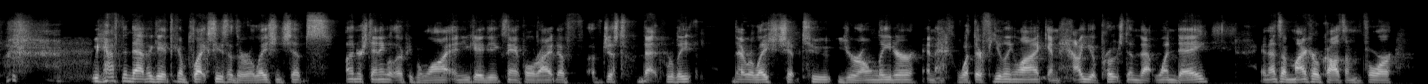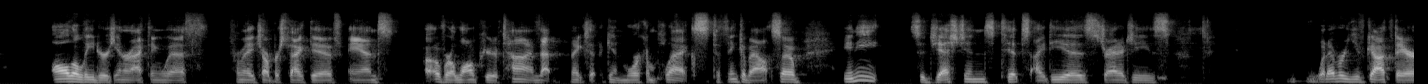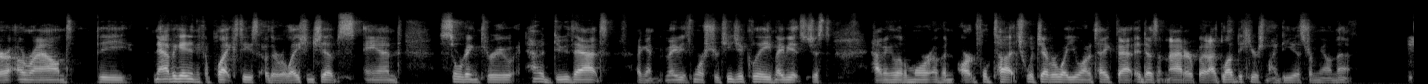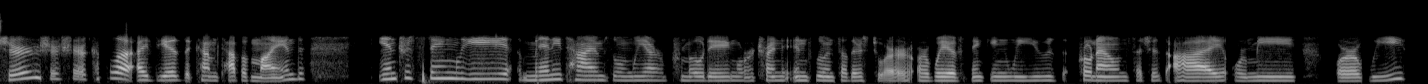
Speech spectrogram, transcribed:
We have to navigate the complexities of the relationships, understanding what other people want. And you gave the example, right, of, of just that really that relationship to your own leader and what they're feeling like and how you approach them that one day. And that's a microcosm for all the leaders interacting with from an HR perspective and over a long period of time that makes it again more complex to think about. So any suggestions, tips, ideas, strategies, whatever you've got there around the navigating the complexities of the relationships and sorting through how to do that. Again, maybe it's more strategically, maybe it's just having a little more of an artful touch, whichever way you want to take that, it doesn't matter. But I'd love to hear some ideas from you on that. Sure, sure, sure. A couple of ideas that come top of mind interestingly, many times when we are promoting or trying to influence others to our, our way of thinking, we use pronouns such as I or me or we.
